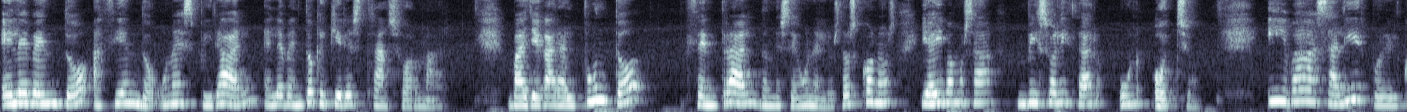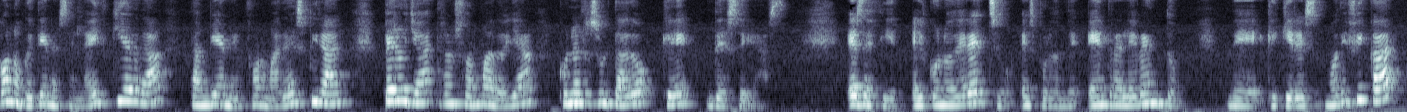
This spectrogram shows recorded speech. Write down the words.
el evento haciendo una espiral, el evento que quieres transformar. Va a llegar al punto central donde se unen los dos conos y ahí vamos a visualizar un 8. Y va a salir por el cono que tienes en la izquierda, también en forma de espiral, pero ya transformado ya con el resultado que deseas. Es decir, el cono derecho es por donde entra el evento de, que quieres modificar,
